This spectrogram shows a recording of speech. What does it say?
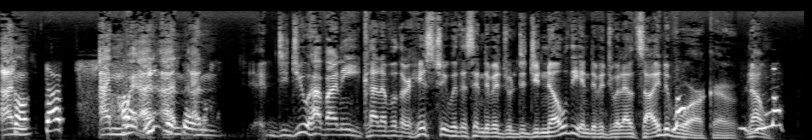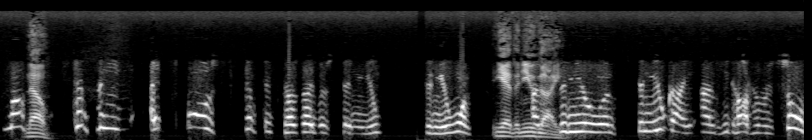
And so that's and, how he and, and did you have any kind of other history with this individual? Did you know the individual outside of No. work or no? no, no, No. Simply, I suppose, simply because I was the new, the new one. Yeah, the new guy. The new one, the new guy, and he thought it was so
